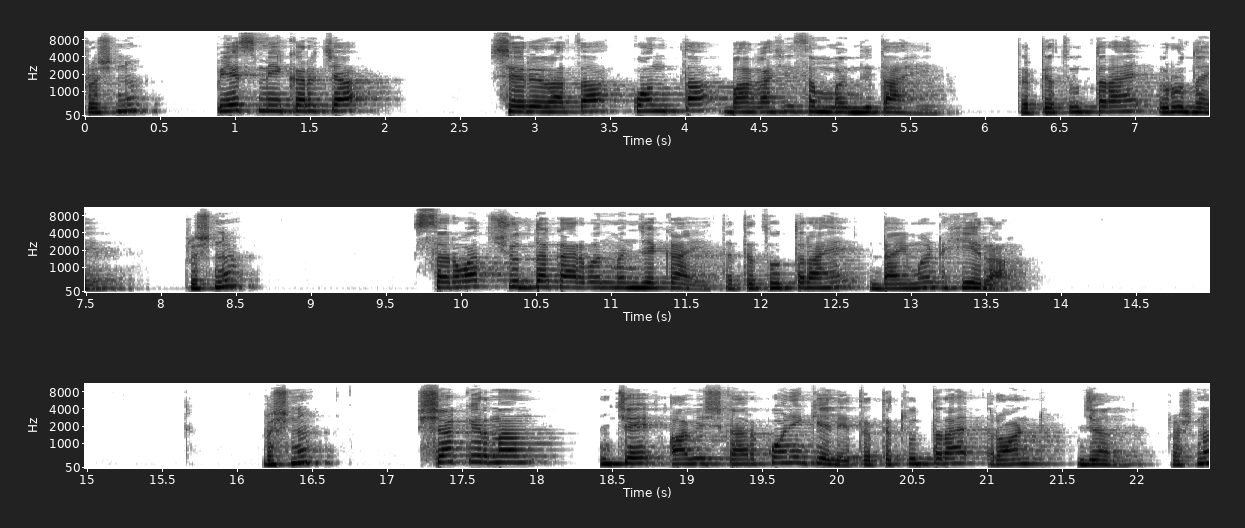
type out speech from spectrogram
प्रश्न? पेसमेकरच्या शरीराचा कोणता भागाशी संबंधित आहे? तर त्याचं उत्तर आहे हृदय. प्रश्न? सर्वात शुद्ध कार्बन म्हणजे काय? तर त्याचं उत्तर आहे डायमंड हिरा. प्रश्न? श किरणांचे आविष्कार कोणी केले? तर त्याचं उत्तर आहे रॉन्ट जन. प्रश्न?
